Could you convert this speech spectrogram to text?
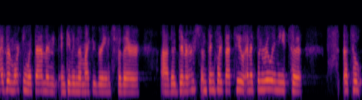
I've been working with them and, and giving them microgreens for their uh, their dinners and things like that too. And it's been really neat to uh, to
